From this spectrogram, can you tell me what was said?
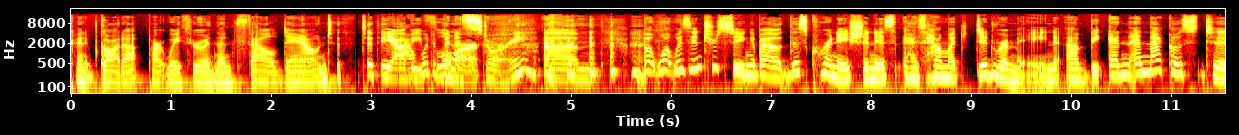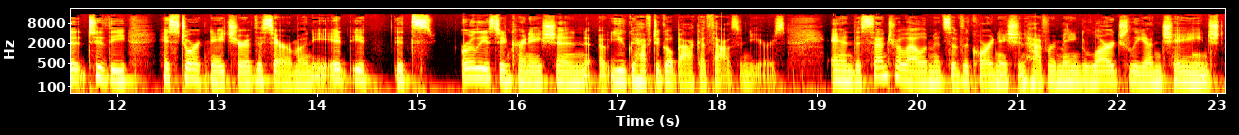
kind of got up partway through and then fell down to, to the that Abbey would floor. Have been a story. um, but what was interesting about this coronation is, is how much did remain, uh, be, and and that goes to to the historic nature of the ceremony. It it it's earliest incarnation, uh, you have to go back a thousand years. And the central elements of the coronation have remained largely unchanged.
